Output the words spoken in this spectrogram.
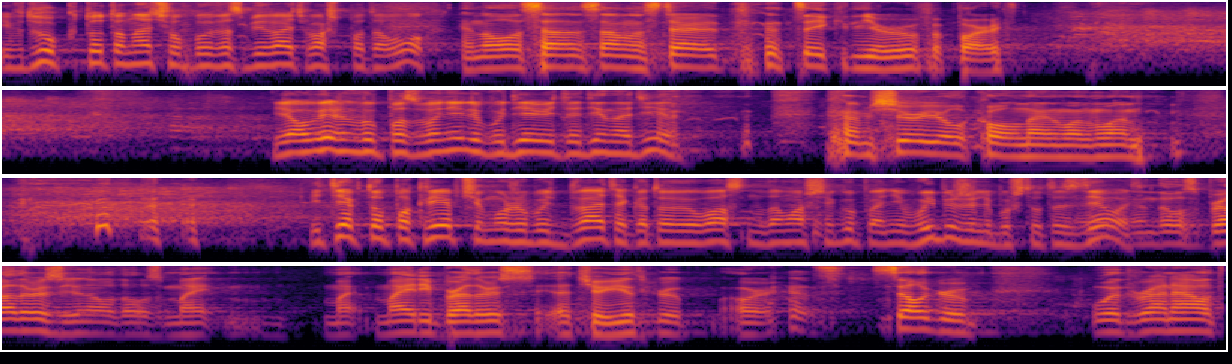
и вдруг кто-то начал бы разбирать ваш потолок, and all of a sudden someone started taking your roof apart. я уверен, вы позвонили бы 911. I'm sure you'll call 911. И те, кто покрепче, может быть, братья, которые у вас на домашней группе, они выбежали бы что-то сделать. And those brothers, you know, those mi- mi- mighty brothers at your youth group or cell group would run out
